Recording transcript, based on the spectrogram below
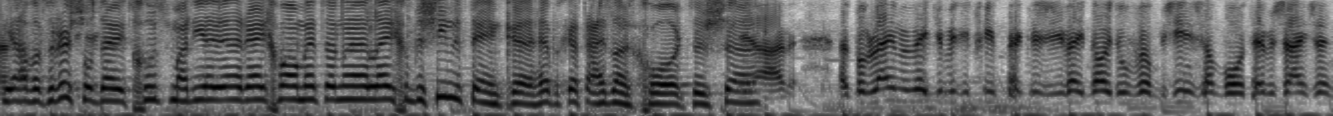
Ja, wat Russell deed goed, maar die reed gewoon met een lege benzinetank, heb ik uiteindelijk gehoord. Dus Ja, het probleem een beetje met die free practice is, je weet nooit hoeveel benzines aan boord hebben. Zijn ze een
